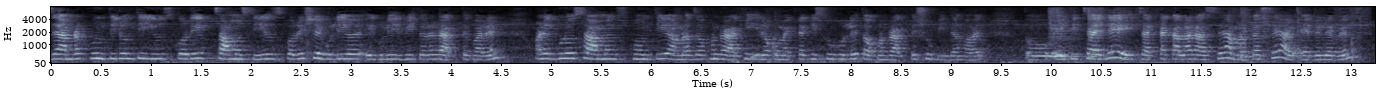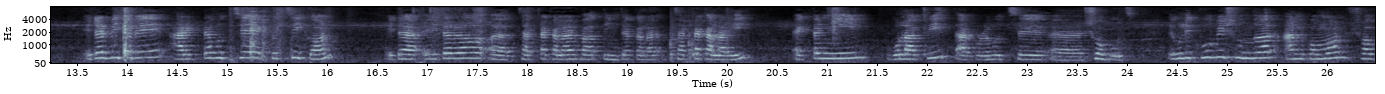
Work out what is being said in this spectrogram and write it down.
যে আমরা খুন্তি টুন্তি ইউজ করি, চামচ ইউজ করি, সেগুলি এগুলির ভিতরে রাখতে পারেন। অনেকগুলো চামচ, খুন্তি আমরা যখন রাখি, এরকম একটা কিছু হলে তখন রাখতে সুবিধা হয়। তো এটি চাইলে এই চারটা কালার আছে আমার কাছে অ্যাভেলেবেল এটার ভিতরে আরেকটা হচ্ছে একটু চিকন। এটা, এটারও চারটা কালার বা তিনটা কালার চারটা কালারই একটা নীল, গোলাপি, তারপরে হচ্ছে সবুজ। এগুলি খুবই সুন্দর আনকমন সব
